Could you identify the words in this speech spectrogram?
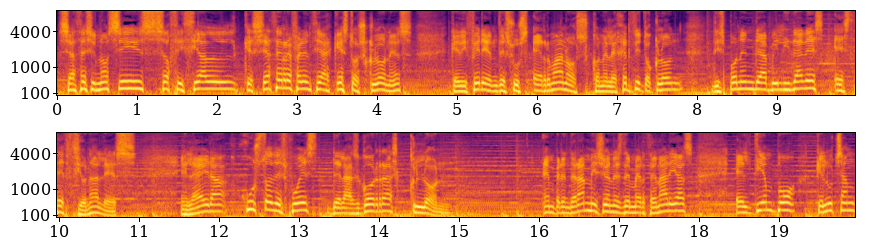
Se hace sinopsis oficial que se hace referencia a que estos clones, que difieren de sus hermanos con el ejército clon, disponen de habilidades excepcionales. En la era justo después de las gorras clon. Emprenderán misiones de mercenarias el tiempo que luchan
